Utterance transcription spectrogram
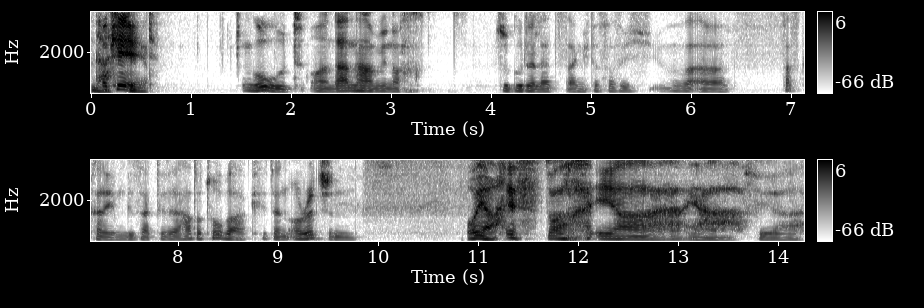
Das okay. Stimmt. Gut, und dann haben wir noch zu guter Letzt eigentlich das, was ich äh, fast gerade eben gesagt hätte, harter Tobak, denn Origin. Oh ja. Ist doch eher, ja, für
